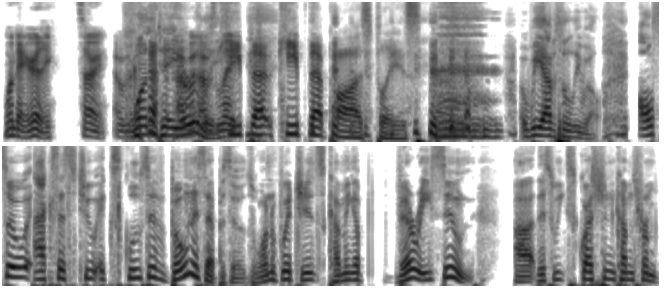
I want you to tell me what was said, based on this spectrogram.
One day early. Sorry. I was, one day I was- I was early. late. Keep that keep that pause, please. we absolutely will. Also, access to exclusive bonus episodes, one of which is coming up very soon. Uh, this week's question comes from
